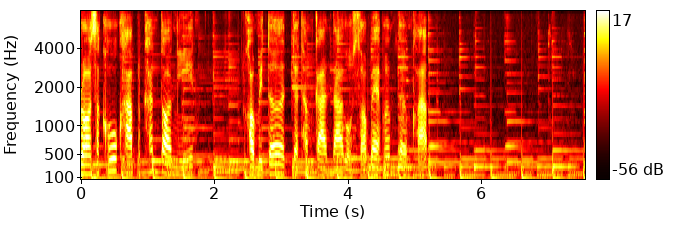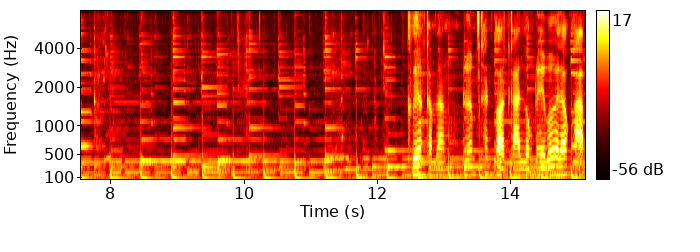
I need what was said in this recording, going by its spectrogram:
รอสักครู่ครับ ขั้นตอนนี้คอมพิวเตอร์จะทำการดาวน์โหลดซอฟต์แวร์เพิ่มเติมครับ เครื่องกำลังเริ่มขั้นตอนการลงไดรเวอร์แล้วครับ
